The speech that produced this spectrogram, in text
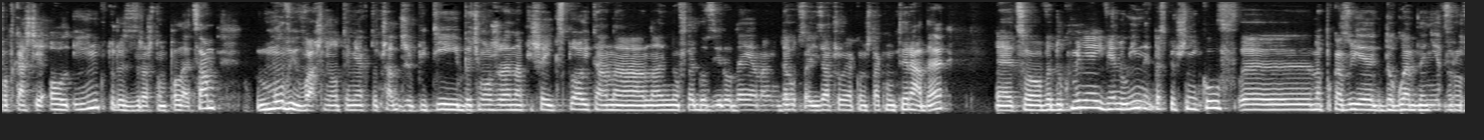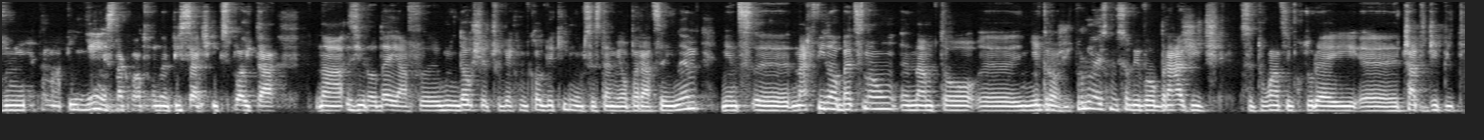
podcaście All In, który zresztą polecam, mówił właśnie o tym, jak to ChatGPT być może napisze exploita na, na nowszego Zero Day'a na Windowsa i zaczął jakąś taką tyradę. E, co według mnie i wielu innych bezpieczników e, no, pokazuje dogłębne niezrozumienie tematu. Nie jest tak łatwo napisać exploita na Zero Day'a w Windowsie czy w jakimkolwiek innym systemie operacyjnym, więc y, na chwilę obecną nam to y, nie grozi. Trudno jest mi sobie wyobrazić sytuację, w której y, ChatGPT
